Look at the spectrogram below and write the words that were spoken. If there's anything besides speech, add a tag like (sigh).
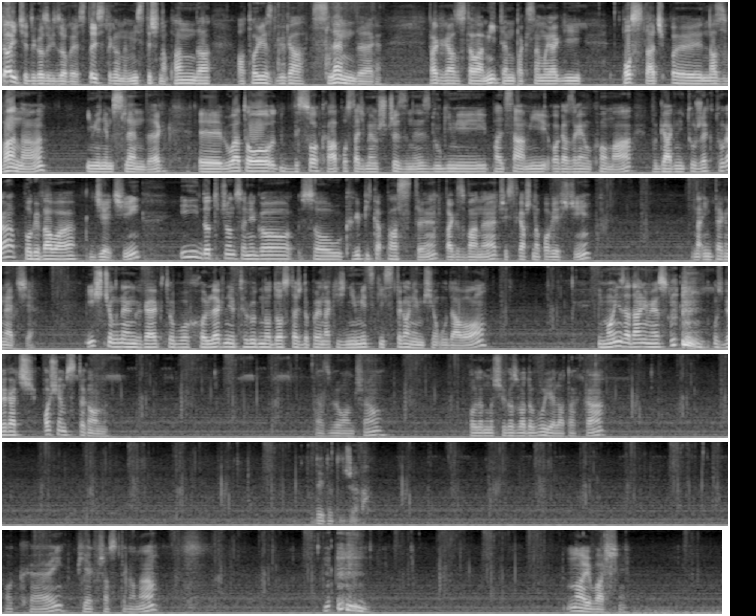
Witajcie drodzy widzowie, z tej strony Mistyczna Panda, a to jest gra Slender. Ta gra została mitem, tak samo jak i postać yy, nazwana imieniem Slender. Yy, była to wysoka postać mężczyzny z długimi palcami oraz rękoma w garniturze, która porywała dzieci. I dotyczące niego są creepypasty, tak zwane, czyli straszne opowieści na internecie. I ściągnąłem grę, którą było cholernie trudno dostać, dopiero na jakiejś niemieckiej stronie mi się udało. I moim zadaniem jest (clears throat) uzbierać 8 stron. Teraz wyłączę. Podobno się rozładowuje latarka. Podejdę do drzewa. Okej, pierwsza strona. (clears throat) No i właśnie.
